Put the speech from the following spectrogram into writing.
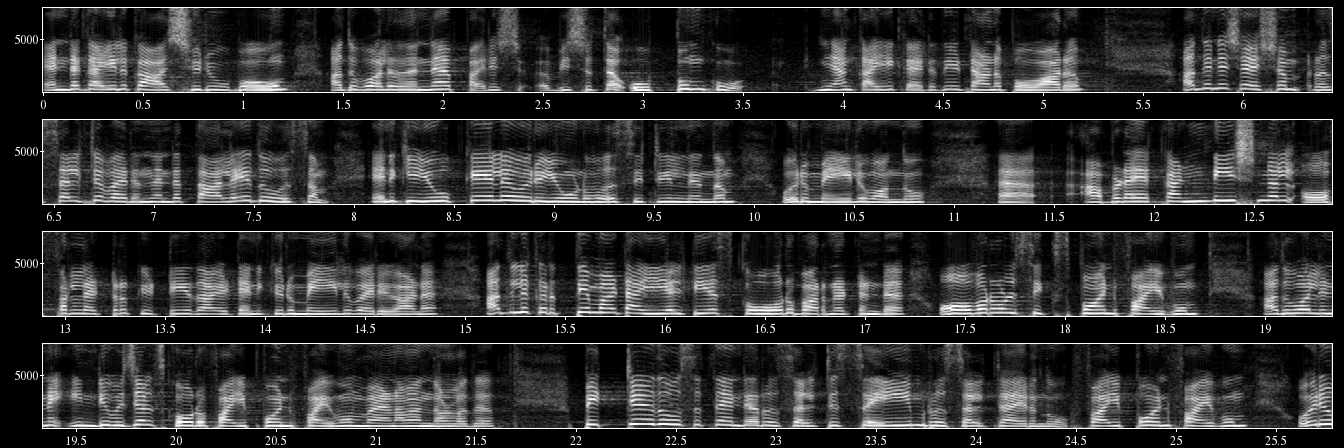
എന്റെ കയ്യിൽ കാശ് രൂപവും അതുപോലെ തന്നെ പരിശു വിശുദ്ധ ഉപ്പും ഞാൻ കൈ കരുതിയിട്ടാണ് പോവാറ്. അതിനുശേഷം റിസൾട്ട് വരുന്നതിന്റെ തലേ ദിവസം എനിക്ക് യു കെയിലെ ഒരു യൂണിവേഴ്സിറ്റിയിൽ നിന്നും ഒരു മെയിൽ വന്നു. അവിടെ കണ്ടീഷണൽ ഓഫർ ലെറ്റർ കിട്ടിയതായിട്ട് എനിക്കൊരു മെയിൽ വരികയാണ്. അതിൽ കൃത്യമായിട്ട് I L T S score പറഞ്ഞിട്ടുണ്ട്. ഓവറോൾ സിക്സ് പോയിന്റ് ഫൈവും അതുപോലെ തന്നെ ഇൻഡിവിജ്വൽ സ്കോർ ഫൈവ് പോയിന്റ് ഫൈവും വേണമെന്നുള്ളത്. പിറ്റേ ദിവസത്തെ എന്റെ റിസൾട്ട് സെയിം റിസൾട്ട് ആയിരുന്നു. ഫൈവ് പോയിന്റ് ഫൈവും ഒരു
